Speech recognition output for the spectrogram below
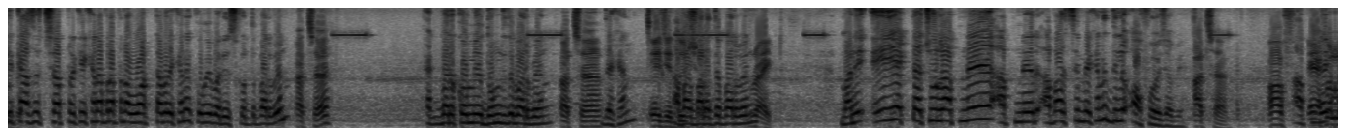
এর কাজ হচ্ছে আপনাকে এখানে আপনার ওয়াটটা এখানে কমিয়ে ইউজ করতে পারবেন। আচ্ছা। একবার কমিয়ে দম দিতে পারবেন। আচ্ছা দেখেন এই যে আবার বাড়াতে পারবেন। রাইট মানে এই একটা চুল আপনি আপনার আবার সিম এখানে দিলে অফ হয়ে যাবে। আচ্ছা অফ এখন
